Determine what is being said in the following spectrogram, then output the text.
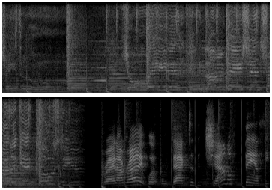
straight through. You're waiting, and I'm patient, trying to get close to you. All right, all right. Welcome back to the channel, Fancy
